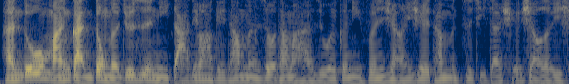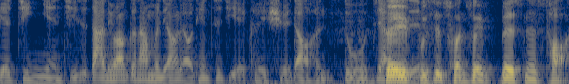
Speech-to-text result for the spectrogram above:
很多蛮感动的，就是你打电话给他们的时候，他们还是会跟你分享一些他们自己在学校的一些经验。其实打电话跟他们聊聊天，自己也可以学到很多这样子。所以不是纯粹 business talk，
